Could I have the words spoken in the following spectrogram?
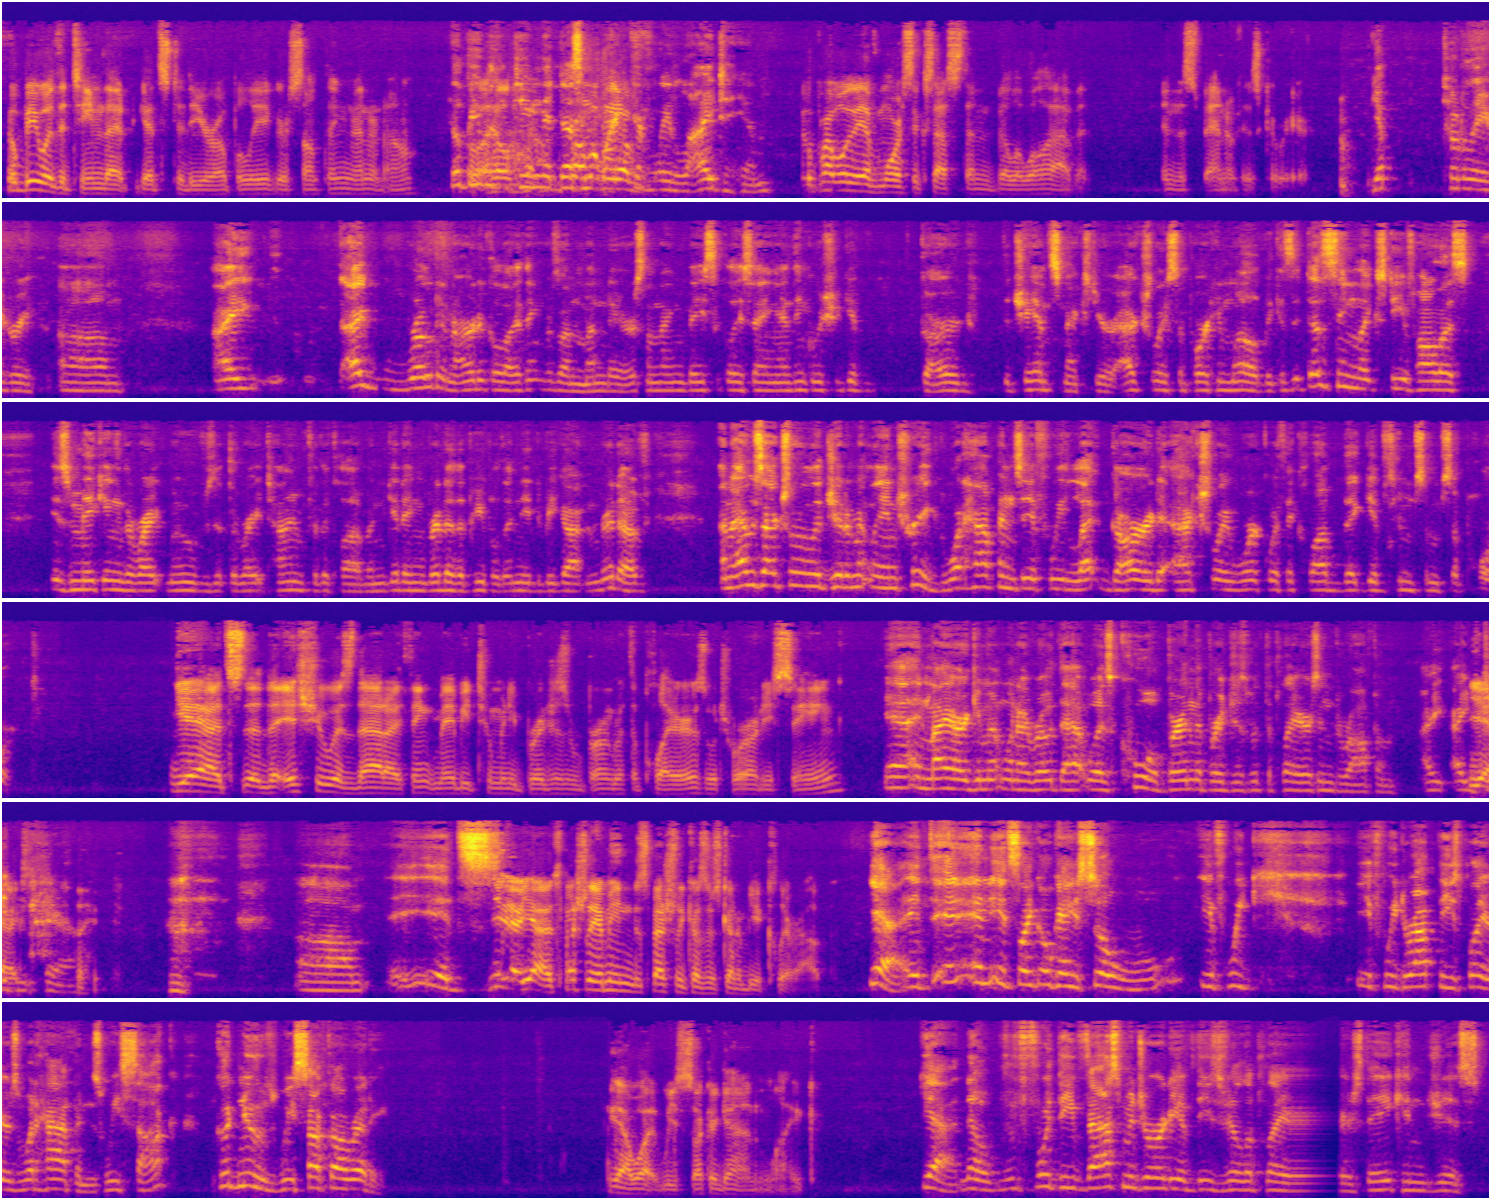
he'll be with a team that gets to the Europa League or something. I don't know. He'll be Well, with he'll a team that doesn't probably have- actively lie to him. He'll probably have more success than Villa will have it in the span of his career. Yep, totally agree. Um, I I wrote an article I think it was on Monday or something, basically saying I think we should give Garde the chance next year, actually support him well, because it does seem like Steve Hollis is making the right moves at the right time for the club and getting rid of the people that need to be gotten rid of. And I was actually legitimately intrigued. What happens if we let Garde actually work with a club that gives him some support? Yeah, it's the, the issue is that I think maybe too many bridges were burned with the players, which we're already seeing. Yeah, and my argument when I wrote that was cool, burn the bridges with the players and drop them. I, I Yeah, didn't care. Um, it's Yeah, yeah, especially I mean, especially because there's going to be a clear out. yeah, it, it- and it's like okay, so if we if we drop these players, what happens? We suck. Good news, we suck already. Yeah, what we suck again? Like, Yeah, no, for the vast majority of these Villa players, they can just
